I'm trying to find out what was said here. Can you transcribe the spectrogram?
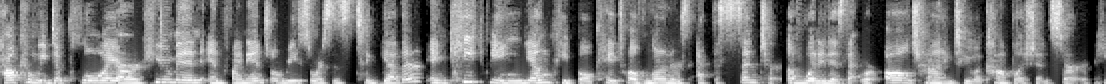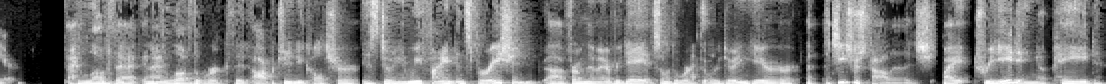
how can we deploy our human and financial resources together and keeping young people, K 12 learners, at the center of what it is that we're all trying to accomplish and serve here? I love that. And I love the work that Opportunity Culture is doing. And we find inspiration uh, from them every day at some of the work Absolutely. that we're doing here at the Teachers College by creating a paid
